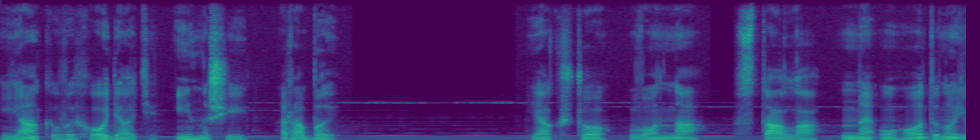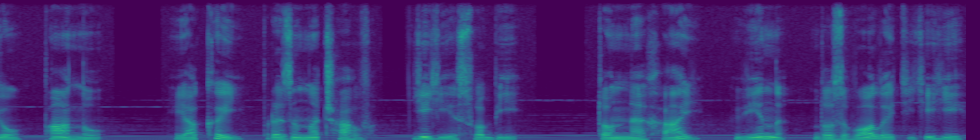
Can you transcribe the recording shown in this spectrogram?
як виходять інші раби. Якщо вона стала неугодною пану, який призначав її собі, то нехай він дозволить її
